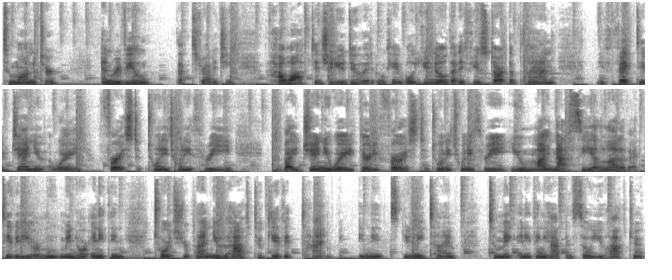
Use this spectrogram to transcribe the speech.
to monitor and review that strategy. How often should you do it? Okay, well, you know that if you start the plan effective January 1st, 2023, by January 31st, 2023, you might not see a lot of activity or movement or anything towards your plan. You have to give it time. You need you need time to make anything happen. So you have to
